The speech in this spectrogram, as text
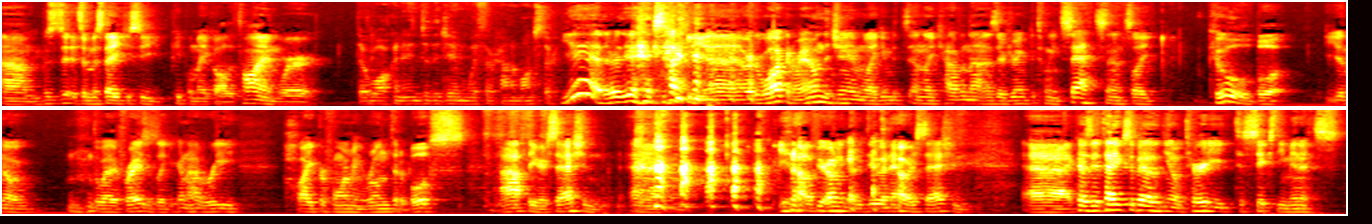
Um, it's a mistake you see people make all the time where, they're walking into the gym with their kind of monster yeah, they're, yeah, exactly. uh, or they're walking around the gym like and like having that as their drink between sets. And it's like, cool, but, you know, the way I phrase it is like you're going to have a really high performing run to the bus after your session. Um, you know, if you're only going to do an hour session. Because it takes about, you know, 30 to 60 minutes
